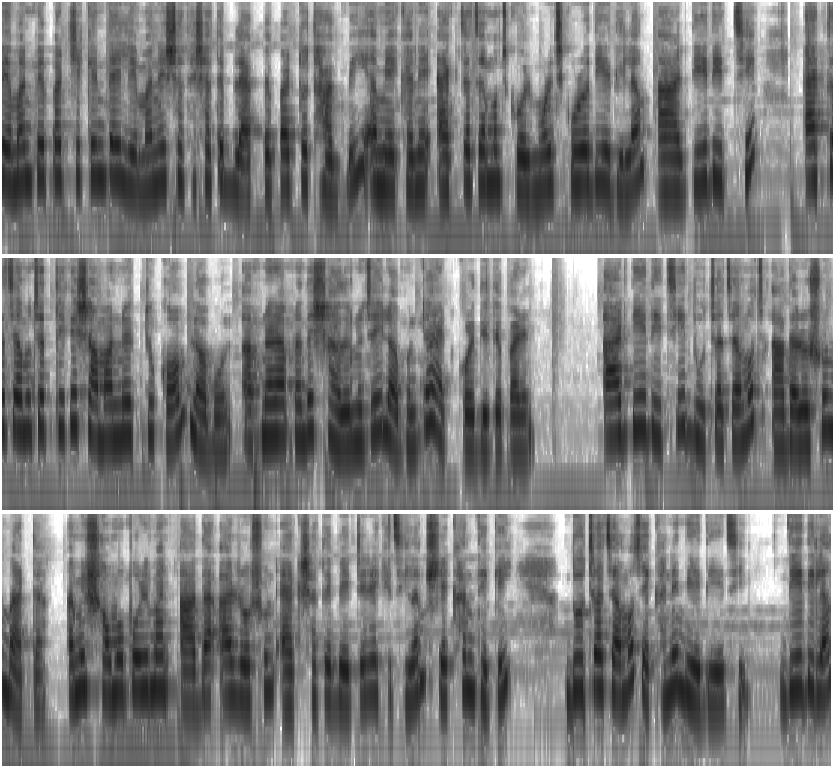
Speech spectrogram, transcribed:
লেমন পেপার চিকেন তাই লেমনের সাথে সাথে ব্ল্যাক পেপার তো থাকবেই, আমি এখানে একটা চামচ গোলমরিচ গুঁড়ো দিয়ে দিলাম আর দিয়ে দিচ্ছি একটা চামচের থেকে সামান্য একটু কম লবণ। আপনারা আপনাদের স্বাদ অনুযায়ী লবণটা অ্যাড করে দিতে পারেন। আর দিয়ে দিচ্ছি দু চা চামচ আদা রসুন বাটা। আমি সমপরিমাণ আদা আর রসুন একসাথে বেটে রেখেছিলাম, সেখান থেকেই দু চা চামচ এখানে দিয়ে দিয়েছি। দিয়ে দিলাম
